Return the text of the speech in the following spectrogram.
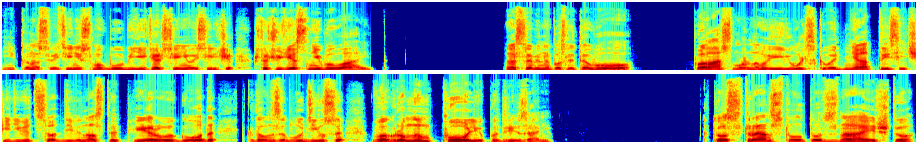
и никто на свете не смог бы убедить Арсения Васильевича, что чудес не бывает. Особенно после того пасмурного июльского дня 1991 года, когда он заблудился в огромном поле под Рязанью. Кто странствовал, тот знает, что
